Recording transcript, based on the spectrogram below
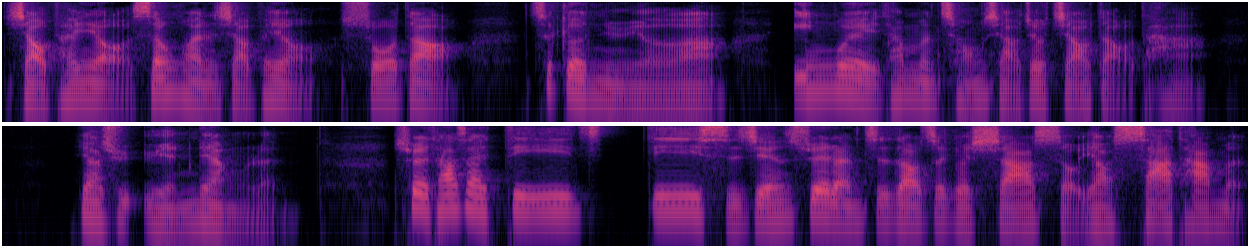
小朋友生还的小朋友说到：“这个女儿啊，因为他们从小就教导她要去原谅人，所以她在第一第一时间虽然知道这个杀手要杀他们，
